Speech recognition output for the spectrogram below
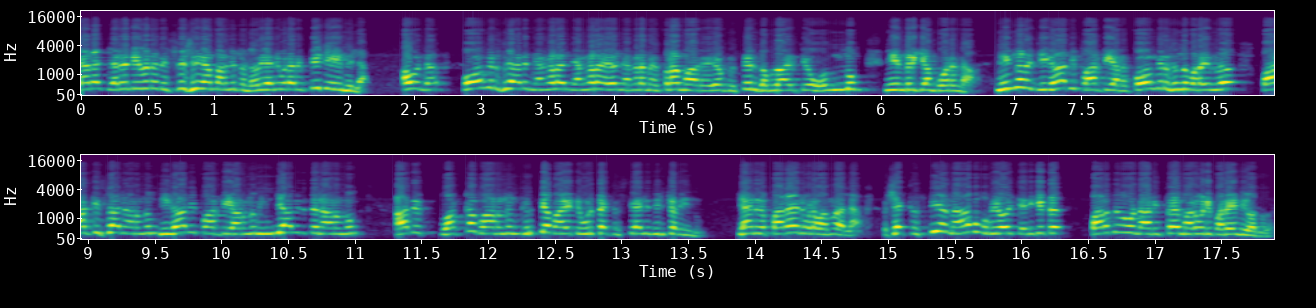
വേറെ ജനജീവിയുടെ ഡിസ്കഷൻ ഞാൻ പറഞ്ഞിട്ടുണ്ട്. അത് ഞാൻ ഇവിടെ റിപ്പീറ്റ് ചെയ്യുന്നില്ല. അതുകൊണ്ട് കോൺഗ്രസ്സുകാരൻ ഞങ്ങളെ ഞങ്ങളെയോ ഞങ്ങളുടെ മെത്രാമാരെയോ ക്രിസ്ത്യൻ സമുദായത്തെയോ ഒന്നും നിയന്ത്രിക്കാൻ പോരണ്ട. നിങ്ങൾ ജിഹാദി പാർട്ടിയാണ്. കോൺഗ്രസ് എന്ന് പറയുന്നത് പാകിസ്ഥാനാണെന്നും ജിഹാദി പാർട്ടിയാണെന്നും ഇന്ത്യ വിരുദ്ധനാണെന്നും അത് വക്കമാണെന്നും കൃത്യമായിട്ട് ഇവിടുത്തെ ക്രിസ്ത്യാനി തിരിച്ചറിയുന്നു. ഞാനിത് പറയാൻ ഇവിടെ വന്നതല്ല. പക്ഷെ ക്രിസ്ത്യ നാമം ഉപയോഗിച്ച് എനിക്കിട്ട് പറഞ്ഞതുകൊണ്ടാണ് ഇത്രയും മറുപടി പറയേണ്ടി വന്നത്.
